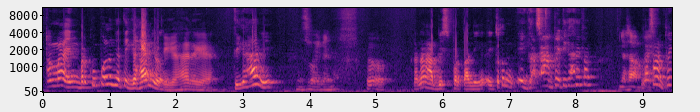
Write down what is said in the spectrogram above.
pemain berkumpul hanya tiga hari loh Tiga hari ya. tiga hari menyesuaikan. Heeh. karena habis pertandingan itu kan eh nggak sampai tiga hari kan Nggak sampai. nggak sampai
